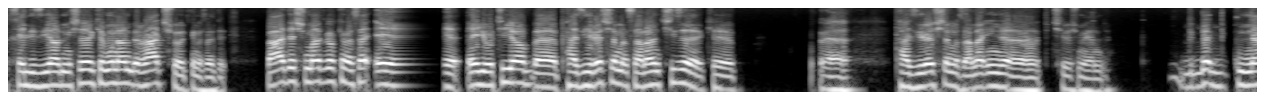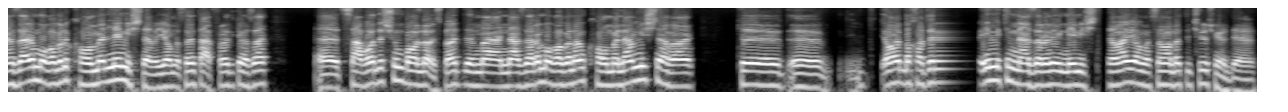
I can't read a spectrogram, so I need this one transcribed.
خیلی زیاد میشه که اونم رد شد که مثلا بعدش اومد گفت که مثلا ایوتی یا پذیرش مثلا چیزه که پذیرش مثلا این چی بهش میگن؟ نظر مقابل کامل نمیشنوه یا مثلا افرادی که مثلا سوادشون بالاست. بعد نظر مقابل هم کاملا میشنون که به خاطر این که نظر نمیشنون یا مثلا حالت چی بهش میاد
